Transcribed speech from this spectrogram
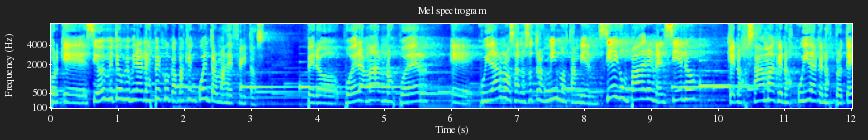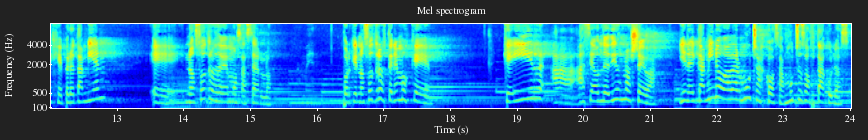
Porque si hoy me tengo que mirar al espejo, capaz que encuentro más defectos. Pero poder amarnos, poder eh, cuidarnos a nosotros mismos también. Si hay un Padre en el cielo que nos ama, que nos cuida, que nos protege, pero también eh, nosotros debemos hacerlo. Porque nosotros tenemos que, que ir hacia donde Dios nos lleva. Y en el camino va a haber muchas cosas, muchos obstáculos.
